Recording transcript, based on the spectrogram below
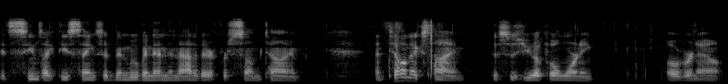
it seems like these things have been moving in and out of there for some time. Until next time, this is UFO Warning. Over and out.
